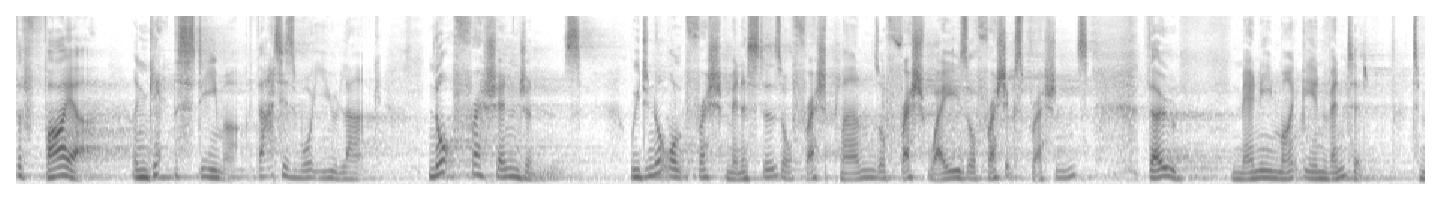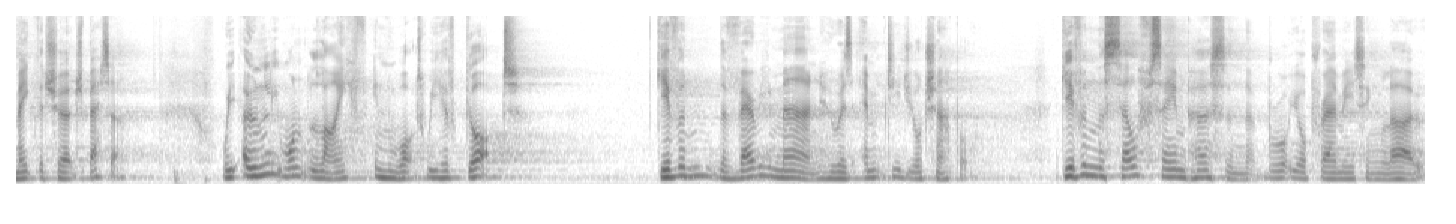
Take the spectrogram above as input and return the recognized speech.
the fire and get the steam up. That is what you lack. Not fresh engines. We do not want fresh ministers or fresh plans or fresh ways or fresh expressions, though many might be invented to make the church better. We only want life in what we have got given the very man who has emptied your chapel, given the self same person that brought your prayer meeting low,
